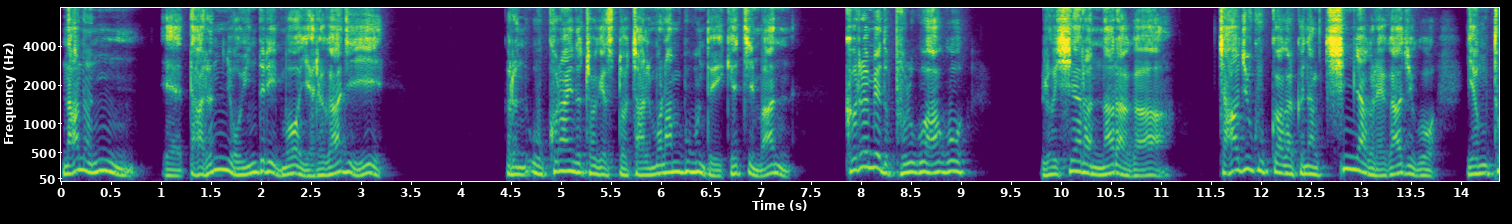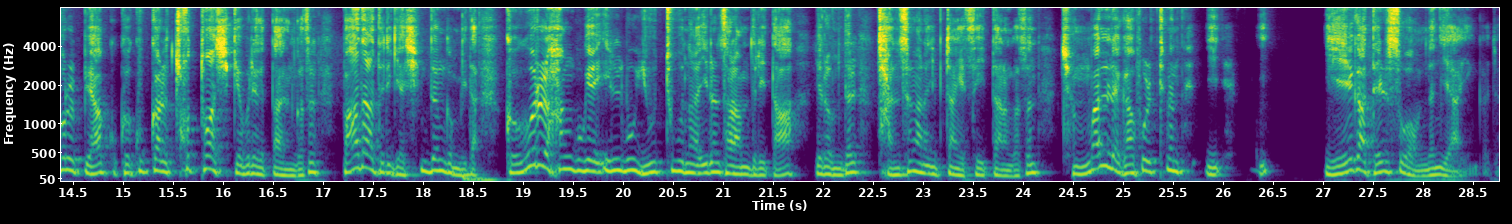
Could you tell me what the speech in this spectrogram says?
나는 예, 다른 요인들이 뭐 여러 가지 그런 우크라이나 쪽에서도 잘못한 부분도 있겠지만 그럼에도 불구하고 러시아란 나라가 자주 국가가 그냥 침략을 해가지고 영토를 빼앗고 그 국가를 초토화시켜버리겠다는 것을 받아들이기가 힘든 겁니다. 그거를 한국의 일부 유튜브나 이런 사람들이 다 여러분들 찬성하는 입장에 서 있다는 것은 정말 내가 볼 때는 이, 이, 이해가 될 수가 없는 이야기인 거죠.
